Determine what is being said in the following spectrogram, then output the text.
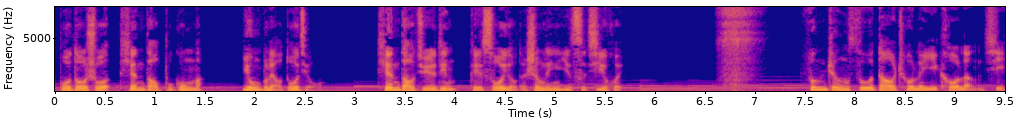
不都说天道不公吗？用不了多久，天道决定给所有的生灵一次机会。风正苏倒抽了一口冷气，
